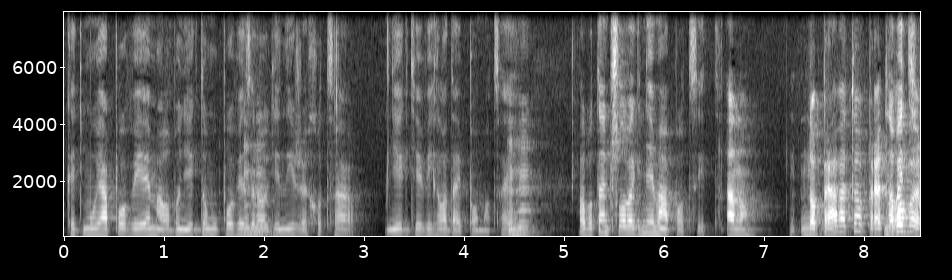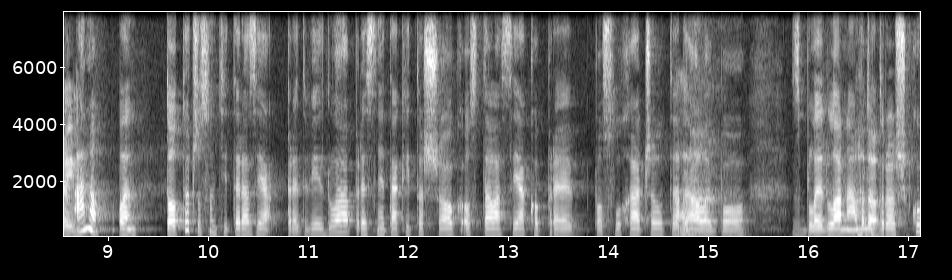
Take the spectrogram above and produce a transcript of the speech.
keď mu ja poviem, alebo niekto mu povie z rodiny, že chod sa niekde vyhľadaj pomoc, hej? Lebo ten človek nemá pocit. Áno. No práve to, preto No veď, hovorím. áno, len toto, čo som ti teraz ja predviedla, presne takýto šok, ostala si ako pre poslucháčov, teda, alebo zbledla nám to Áno. trošku.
